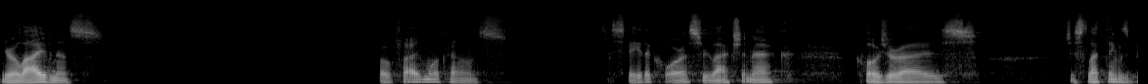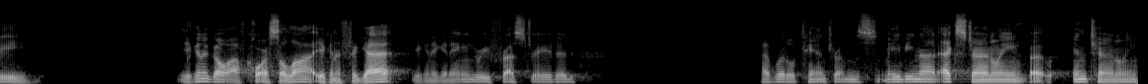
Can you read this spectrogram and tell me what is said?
your aliveness. About five more counts. Stay the course, relax your neck, close your eyes. Just let things be. You're going to go off course a lot. You're going to forget. You're going to get angry, frustrated, have little tantrums, maybe not externally, but internally.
